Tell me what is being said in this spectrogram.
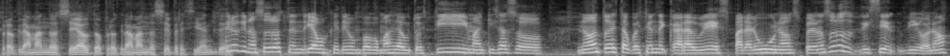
proclamándose, autoproclamándose presidente. Creo que nosotros tendríamos que tener un poco más de autoestima, quizás o no toda esta cuestión de caradurez para algunos, pero nosotros digo, ¿no?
